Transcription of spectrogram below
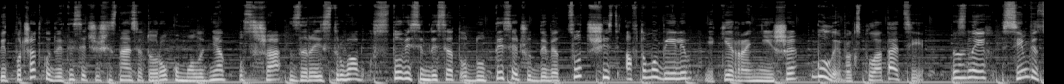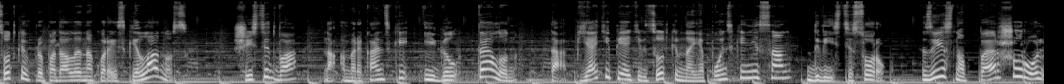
від початку 2016 року молодняк у США зареєстрував 181 тисячу 906 автомобілів, які раніше були в експлуатації. З них 7% припадали на корейський Ланос, 6,2% на американський Eagle Talon та 5,5% на японський Nissan 240. Звісно, першу роль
